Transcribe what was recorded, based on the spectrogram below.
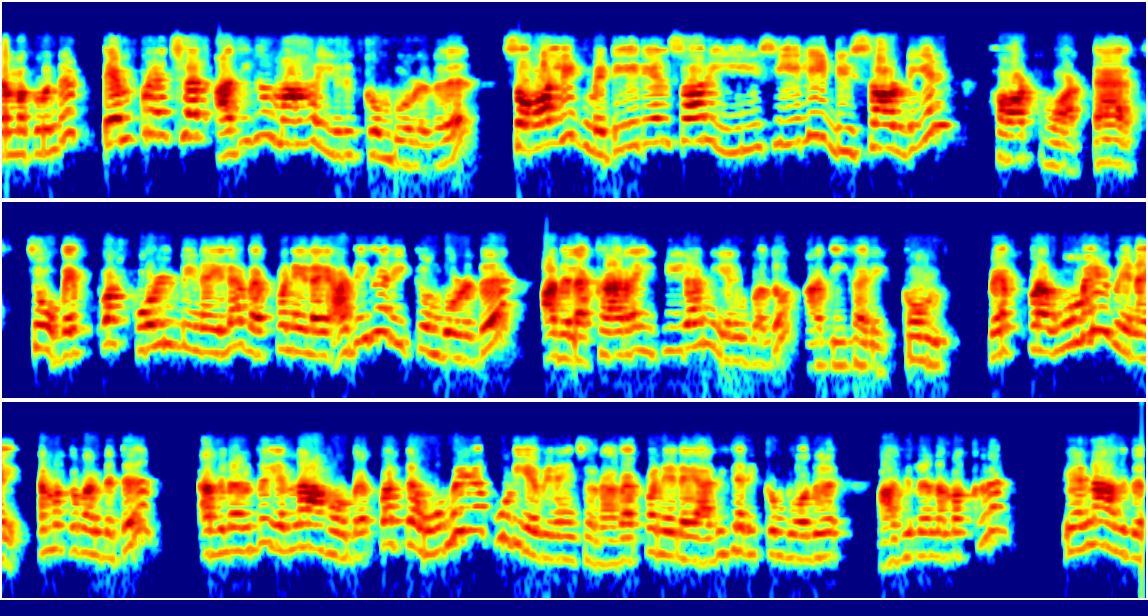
நமக்கு வந்து டெம்பரேச்சர் அதிகமாக இருக்கும் பொழுது solid materials are easily dissolved in hot water so வெப்ப கொள்வினையில வெப்பநிலை அதிகரிக்கும் பொழுது அதுல கரைதிறன் என்பதும் அதிகரிக்கும். வெப்ப உமிழ்வினை நமக்கு வந்துட்டு அதுல இருந்து என்ன ஆகும்? வெப்பத்தை உமிழக்கூடிய வினை சொன்னா வெப்பநிலை அதிகரிக்கும் போது அதுல நமக்கு என்ன ஆகுது?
